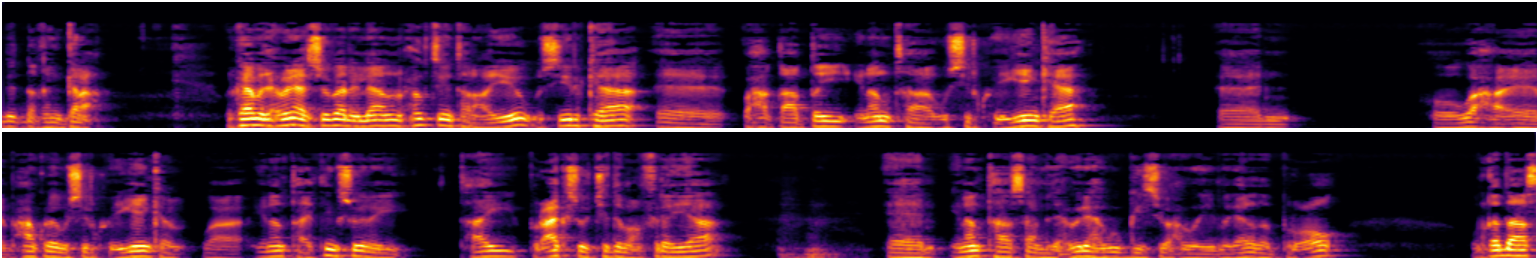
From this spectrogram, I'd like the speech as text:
mid dhaqangala markaa madaxweynaha somalilan xogta intaan hayo wasiirka waxaa qaaday inanta wasiir ku-xigeenka oo waxa maxaan ku lehay wasiir ku-xigeenka waa inanta i think so inay tahay burca ka soo jeeda baan filayaa. Inantaasaa madaxweynaha ugu geysay waxa weeye magaalada burco. Warqadaas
